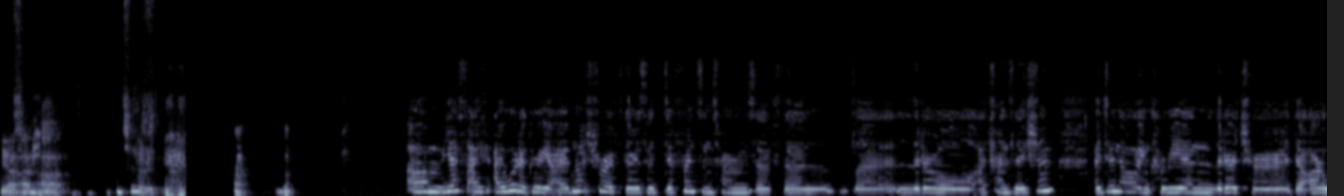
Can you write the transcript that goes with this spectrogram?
Yeah, uh, sorry. Um, yes, I, I would agree. I'm not sure if there's a difference in terms of the, the literal uh, translation. I do know in Korean literature there are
